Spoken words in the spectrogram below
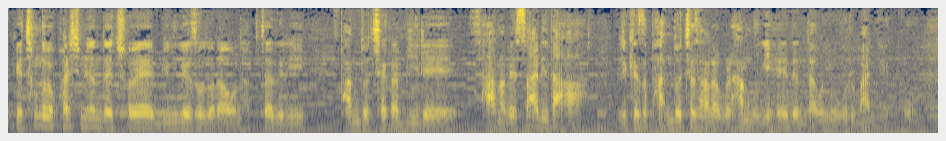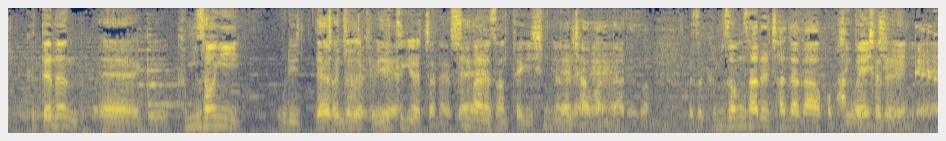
그게 1980년대 초에 미국에서 돌아온 학자들이 반도체가 미래 산업의 쌀이다. 이렇게 해서 반도체 산업을 한국이 해야 된다고 요구를 많이 했고 그때는 에, 그 금성이 우리 전자제품 예. 1등이었잖아요. 순간의 네. 선택이 10년을 네네네. 자고한다 그래서 그래서 금성사를 찾아가고 반도체를 예.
